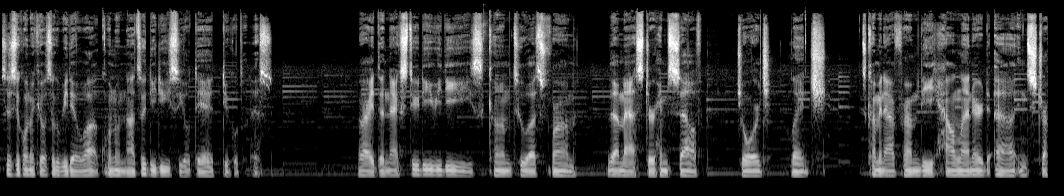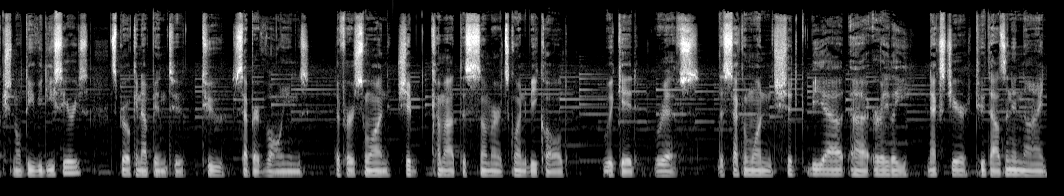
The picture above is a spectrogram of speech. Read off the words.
そしてこの教則ビデオはこの夏リリース予定っていうことです。Right, the next two DVDs come to us from the master himself, George Lynch. It's coming out from the Hal Leonard uh, instructional DVD series. It's broken up into two separate volumes. The first one should come out this summer. It's going to be called Wicked Riffs. The second one should be out uh, early next year, 2009.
